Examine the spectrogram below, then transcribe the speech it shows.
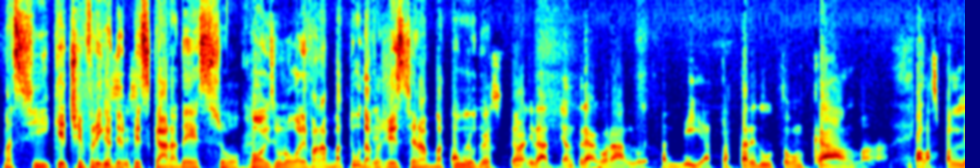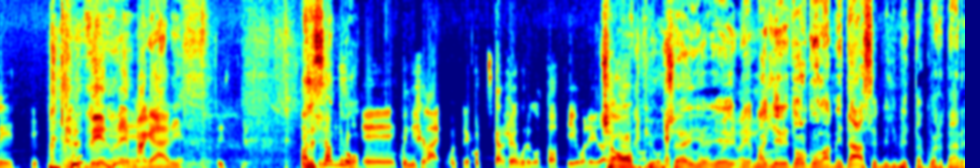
ma sì, che ce frega sì, del sì, pescare adesso. Poi se uno vuole fare una battuta, sì. facesse una battuta. La professionalità di Andrea Corallo che sta lì a trattare tutto con calma, un po' la Spalletti. È vero, eh, magari. Alessandro, eh, quindi ce l'hai, oltre col Pescara c'è pure con Totti. C'è ovvio, c'è, eh, ma gliene tolgo la metà se me li metto a guardare.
